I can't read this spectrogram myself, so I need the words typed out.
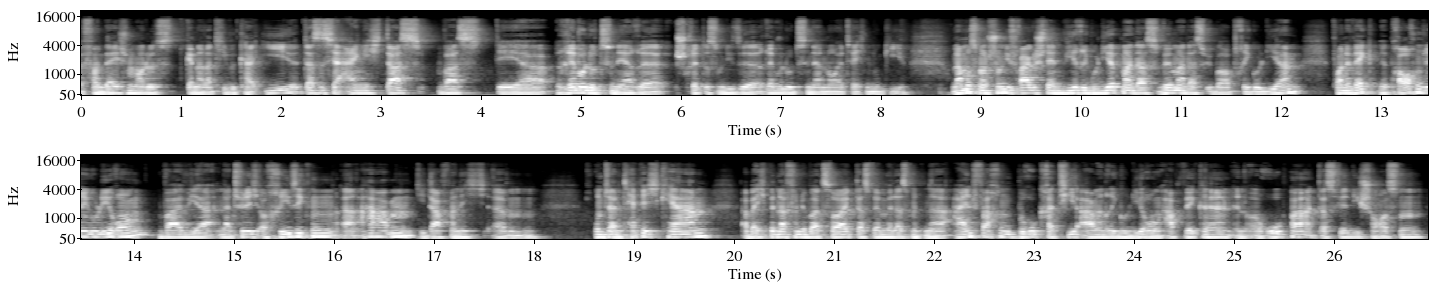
Foundation Models, generative KI. Das ist ja eigentlich das, was der revolutionäre Schritt ist und diese revolutionäre neue Technologie. Und da muss man schon die Frage stellen, wie reguliert man das? Will man das überhaupt regulieren? Vorneweg, wir brauchen Regulierung, weil wir natürlich auch Risiken äh, haben. Die darf man nicht ähm, unter den Teppich kehren. Aber ich bin davon überzeugt, dass wenn wir das mit einer einfachen, bürokratiearmen Regulierung abwickeln in Europa, dass wir die Chancen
